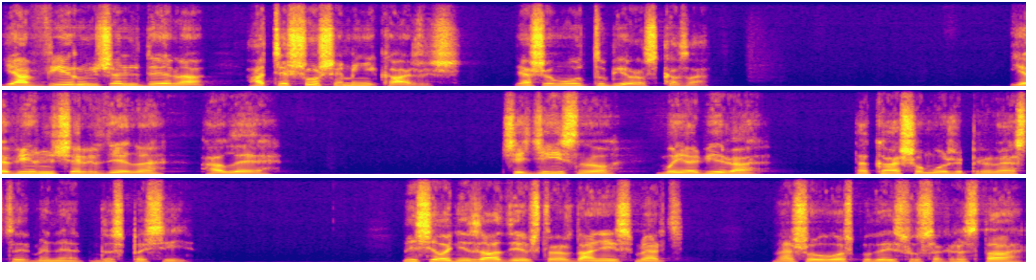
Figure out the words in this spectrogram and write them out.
Я віруюча людина, а ти що ще мені кажеш? Я ще можу тобі розказати. Я віруюча людина, але чи дійсно моя віра така, що може привести мене до спасіння? Ми сьогодні згадуємо страждання і смерть нашого Господа Ісуса Христа.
